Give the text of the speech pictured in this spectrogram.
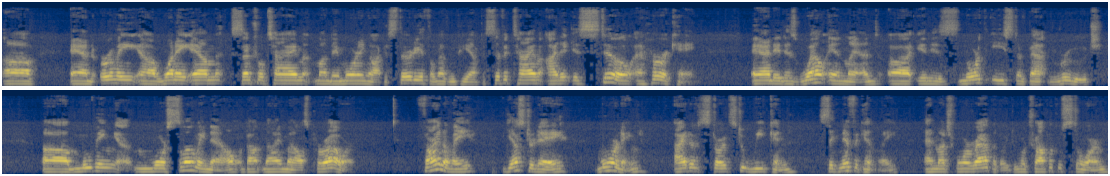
Uh, and early uh, 1 a.m. Central Time, Monday morning, August 30th, 11 p.m. Pacific Time, Ida is still a hurricane. And it is well inland. Uh, it is northeast of Baton Rouge, uh, moving more slowly now, about 9 miles per hour. Finally, yesterday morning, Ida starts to weaken significantly and much more rapidly to a tropical storm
